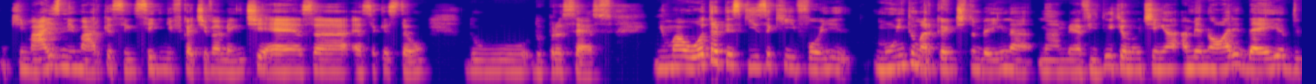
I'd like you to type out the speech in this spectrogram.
o que mais me marca assim significativamente é essa essa questão do, do processo. E uma outra pesquisa que foi muito marcante também na, na minha vida e que eu não tinha a menor ideia do,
